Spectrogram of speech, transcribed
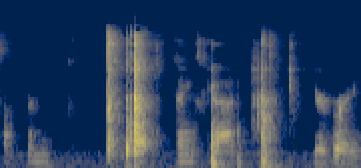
something. Thanks, Kat. You're great.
